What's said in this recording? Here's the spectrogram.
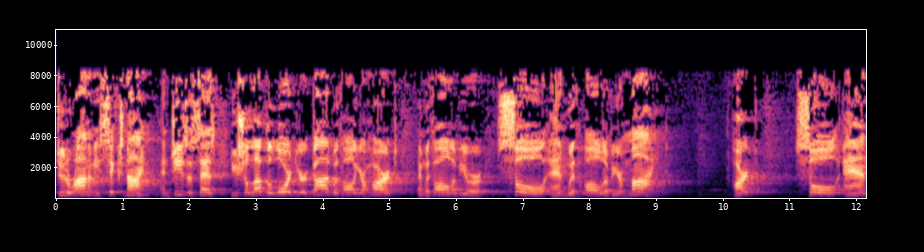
Deuteronomy 6, 9. And Jesus says, you shall love the Lord your God with all your heart, and with all of your soul, and with all of your mind. Heart, soul, and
